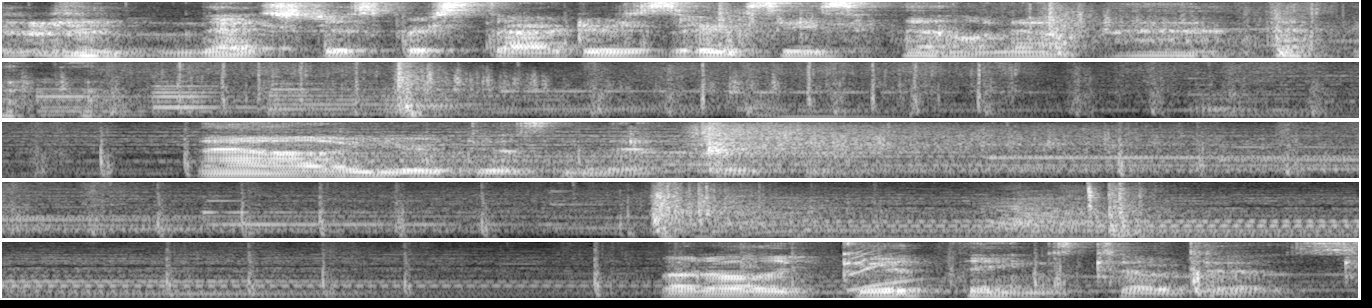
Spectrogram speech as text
That's just for starters, Xerxes. Oh no. now you're just nitpicking. About all the good things Toad does.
